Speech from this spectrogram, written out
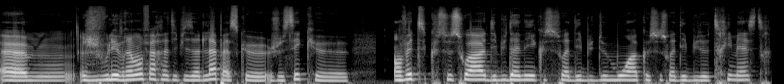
je voulais vraiment faire cet épisode-là parce que je sais que en fait, que ce soit début d'année, que ce soit début de mois, que ce soit début de trimestre,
